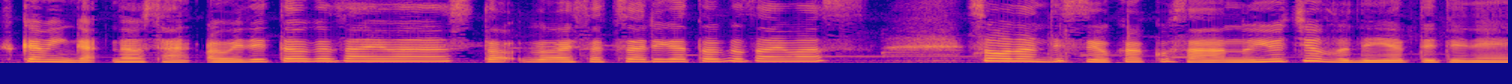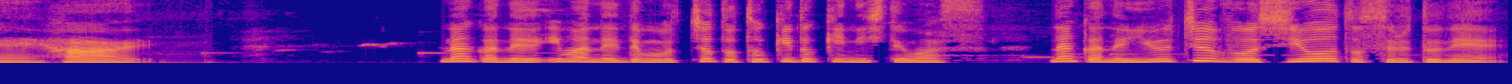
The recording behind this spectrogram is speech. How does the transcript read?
深みが、なおさん、おめでとうございます。と、ご挨拶ありがとうございます。そうなんですよ、かっこさん。あの、YouTube ね、やっててね。はい。なんかね、今ね、でもちょっと時々にしてます。なんかね、YouTube をしようとするとね、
